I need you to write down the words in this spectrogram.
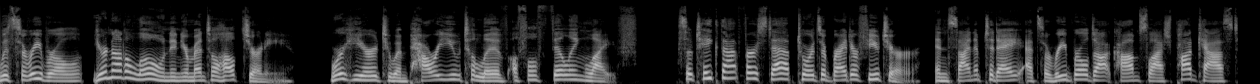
With Cerebral, you're not alone in your mental health journey. We're here to empower you to live a fulfilling life. So take that first step towards a brighter future and sign up today at cerebral.com slash podcast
